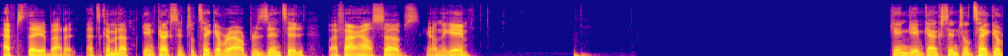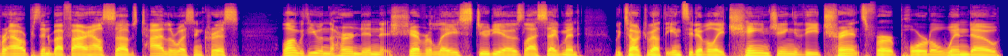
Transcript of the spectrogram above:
have to say about it. That's coming up. Gamecock Central Takeover Hour presented by Firehouse Subs here on the game. Again, Gamecock Central Takeover Hour presented by Firehouse Subs. Tyler, Wes, and Chris, along with you in the Herndon Chevrolet studios. Last segment, we talked about the NCAA changing the transfer portal window,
